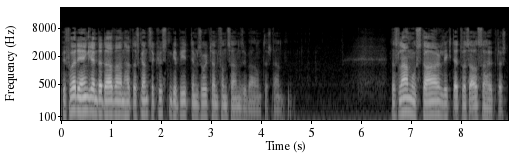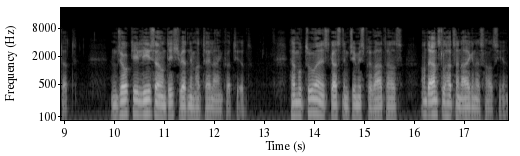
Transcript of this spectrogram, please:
Bevor die Engländer da waren, hat das ganze Küstengebiet dem Sultan von Sansibar unterstanden. Das Lamu Star liegt etwas außerhalb der Stadt. Njoki, Lisa und ich werden im Hotel einquartiert. Herr Mutua ist Gast in Jimmys Privathaus und Ernstl hat sein eigenes Haus hier.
